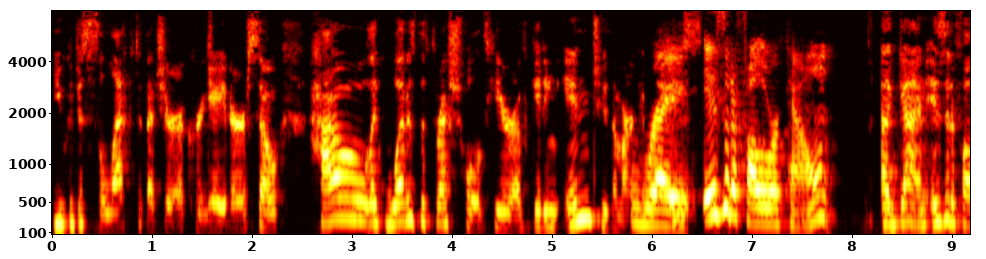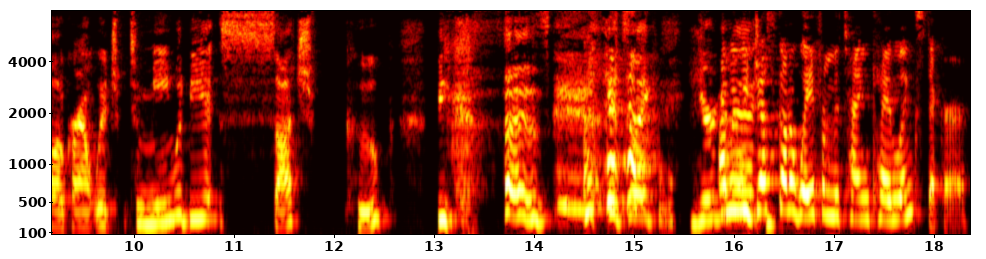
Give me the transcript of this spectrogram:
You can just select that you're a creator. So, how, like, what is the threshold here of getting into the marketplace? Right. Is it a follower count? again, is it a follower count? Which to me would be such poop because it's like you're gonna. I mean, we just got away from the 10k link sticker.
